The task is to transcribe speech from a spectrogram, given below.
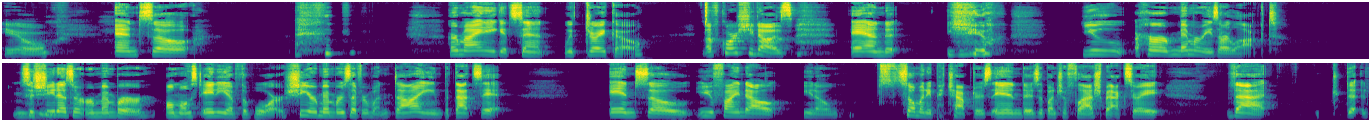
Ew. And so Hermione gets sent with Draco Of course she does. and you you her memories are locked. So she mm-hmm. doesn't remember almost any of the war. She remembers everyone dying, but that's it. And so you find out, you know, so many p- chapters in, there's a bunch of flashbacks, right? That d-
